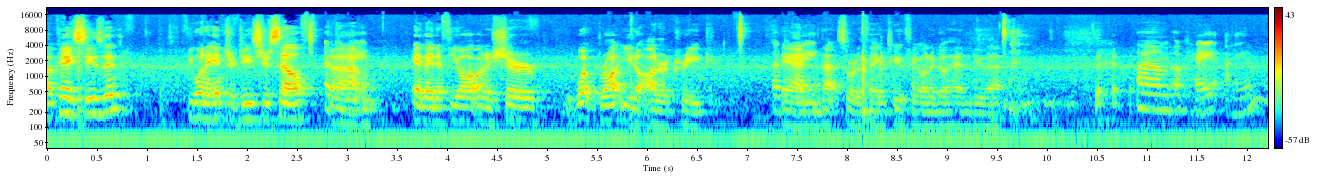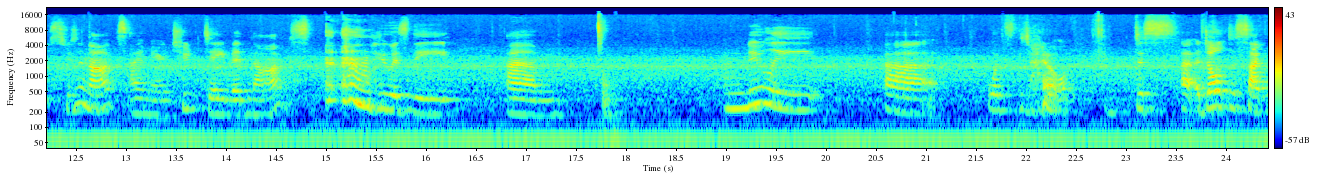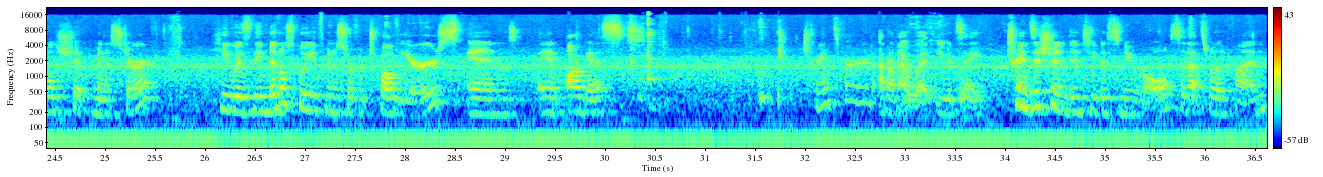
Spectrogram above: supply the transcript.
Okay, Susan, if you want to introduce yourself, Okay. um, and then if you all want to share what brought you to Otter Creek Okay. and that sort of thing too, if you want to go ahead and do that. Um, okay, I am Susan Knox. I am married to David Knox, who is the um, newly, uh, what's the title? Dis, uh, adult discipleship minister. He was the middle school youth minister for 12 years, and in August, transferred, I don't know what you would say, transitioned into this new role, so that's really fun.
